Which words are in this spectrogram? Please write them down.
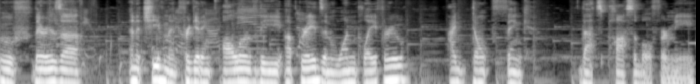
Oof, there is a an achievement for getting all of the upgrades in one playthrough. I don't think that's possible for me.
